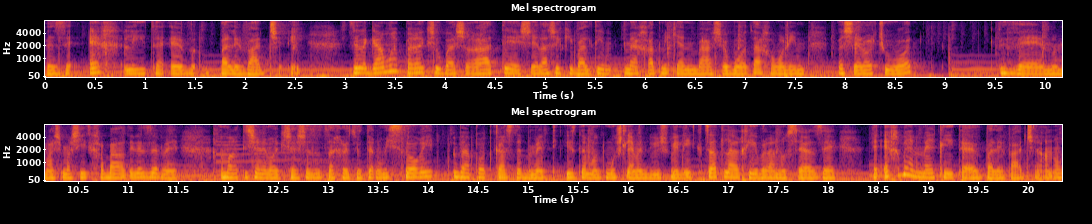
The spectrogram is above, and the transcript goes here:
וזה איך להתאהב בלבד שלי. זה לגמרי פרק שהוא בהשראת אה, שאלה שקיבלתי מאחת מכן בשבועות האחרונים בשאלות תשובות. וממש ממש התחברתי לזה ואמרתי שאני מרגישה שזה צריך להיות יותר מסטורי והפודקאסט זה באמת הזדמנות מושלמת בשבילי קצת להרחיב על הנושא הזה ואיך באמת להתאהב בלבד שלנו.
